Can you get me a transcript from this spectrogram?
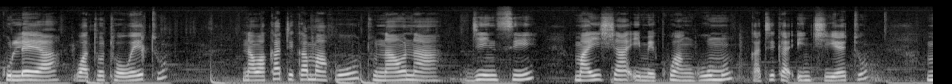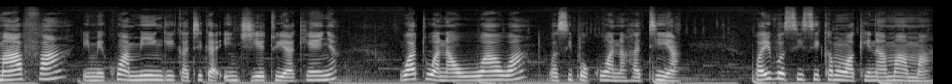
kulea watoto wetu. Na wakati kama huu tunaona jinsi maisha imekuwa ngumu katika nchi yetu, maafa imekuwa mingi katika nchi yetu ya Kenya, watu wanauawa wasipokuwa na hatia. Kwa hivyo sisi kama wakina mama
